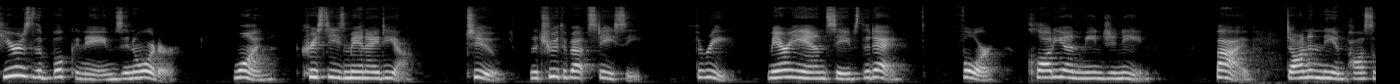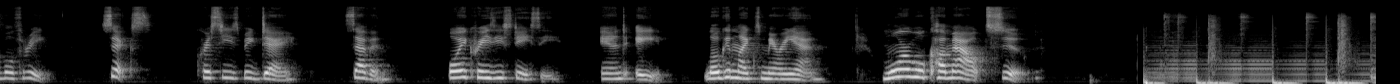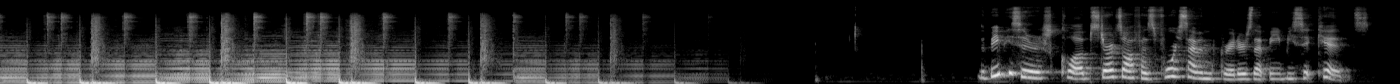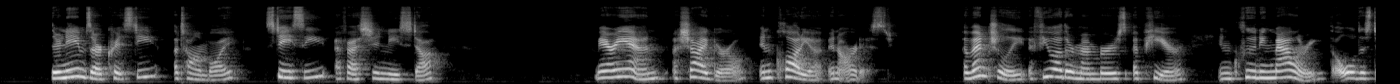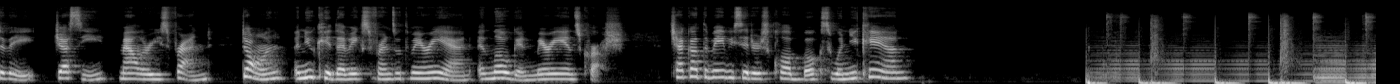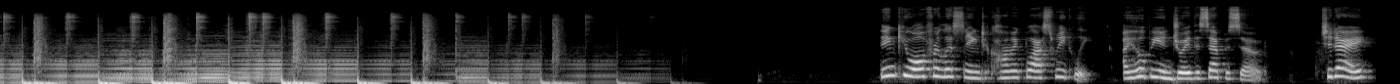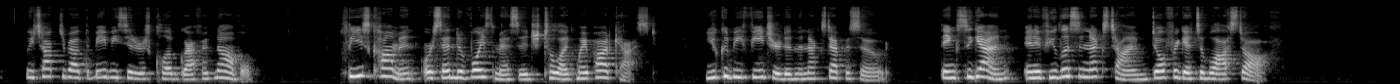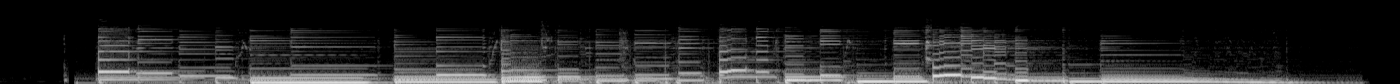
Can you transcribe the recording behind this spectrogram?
Here's the book names in order 1. Kristy's Main Idea. 2. The Truth About Stacey. 3. Mary Anne Saves the Day. 4. Claudia and Mean Janine. 5. Dawn and the Impossible 3. 6. Kristy's Big Day. 7. Boy Crazy Stacey. And 8. Logan Likes Mary Anne. More will come out soon. The Babysitters Club starts off as four seventh graders that babysit kids. Their names are Kristy, a tomboy, Stacey, a fashionista, Mary Anne, a shy girl, and Claudia, an artist. Eventually, a few other members appear, including Mallory, the oldest of eight, Jessi, Mallory's friend, Dawn, a new kid that makes friends with Mary Anne, and Logan, Mary Anne's crush. Check out the Babysitters Club books when you can. Thank you all for listening to Comic Blast Weekly. I hope you enjoyed this episode. Today, we talked about the Babysitters Club graphic novel. Please comment or send a voice message to like my podcast. You could be featured in the next episode. Thanks again, and if you listen next time, don't forget to blast off.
